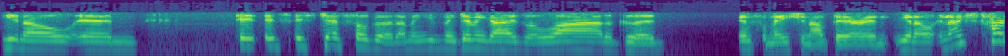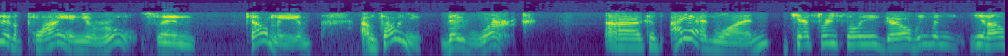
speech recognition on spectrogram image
you know, and it, it's it's just so good. I mean, you've been giving guys a lot of good information out there, and you know, and I started applying your rules. And tell me, I'm, I'm telling you, they work. Uh, because I had one just recently, girl. We've been, you know,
